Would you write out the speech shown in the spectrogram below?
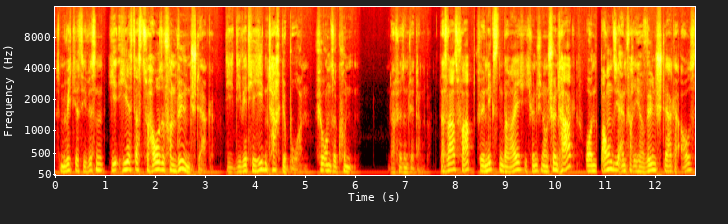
ist mir wichtig, dass Sie wissen, hier, hier ist das Zuhause von Willensstärke. Die, die wird hier jeden Tag geboren für unsere Kunden. Und dafür sind wir dankbar. Das war es vorab für den nächsten Bereich. Ich wünsche Ihnen noch einen schönen Tag und bauen Sie einfach Ihre Willensstärke aus,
